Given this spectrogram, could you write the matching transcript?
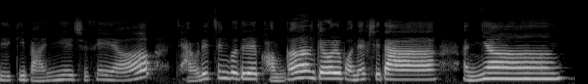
얘기 많이 해주세요. 자, 우리 친구들 건강한 겨울 보냅시다. 안녕.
